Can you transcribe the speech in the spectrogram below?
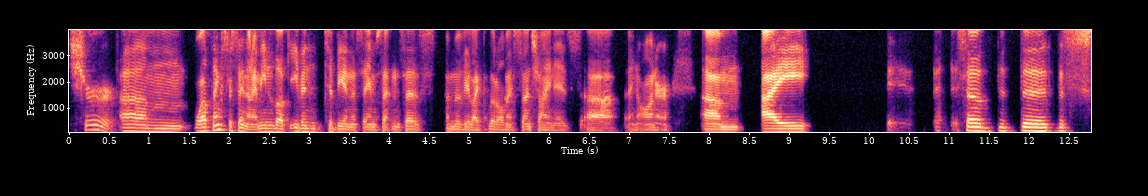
Sure. Um, well, thanks for saying that. I mean, look, even to be in the same sentence as a movie like Little Miss Sunshine is uh, an honor. Um, I so the the the,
